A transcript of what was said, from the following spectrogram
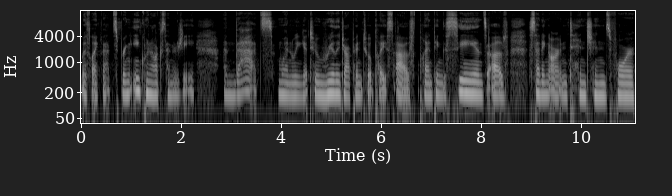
with like that spring equinox energy. And that's when we get to really drop into a place of planting the seeds, of setting our intentions for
